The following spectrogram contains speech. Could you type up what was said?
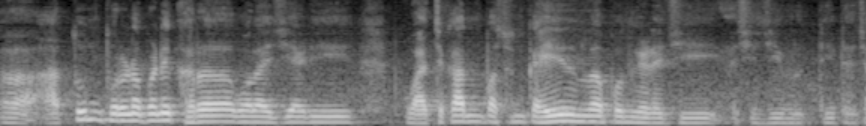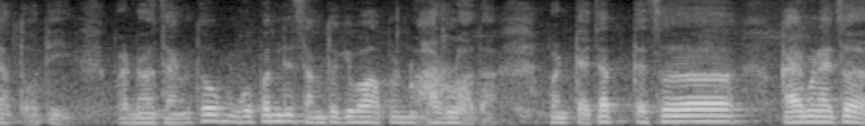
आतून पूर्णपणे खरं बोलायची आणि वाचकांपासून काही लपून घेण्याची अशी जी वृत्ती त्याच्यात होती. पण सांगतो ओपनली सांगतो की बा आपण हारलो आता. पण त्याच्यात त्याचं काय म्हणायचं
